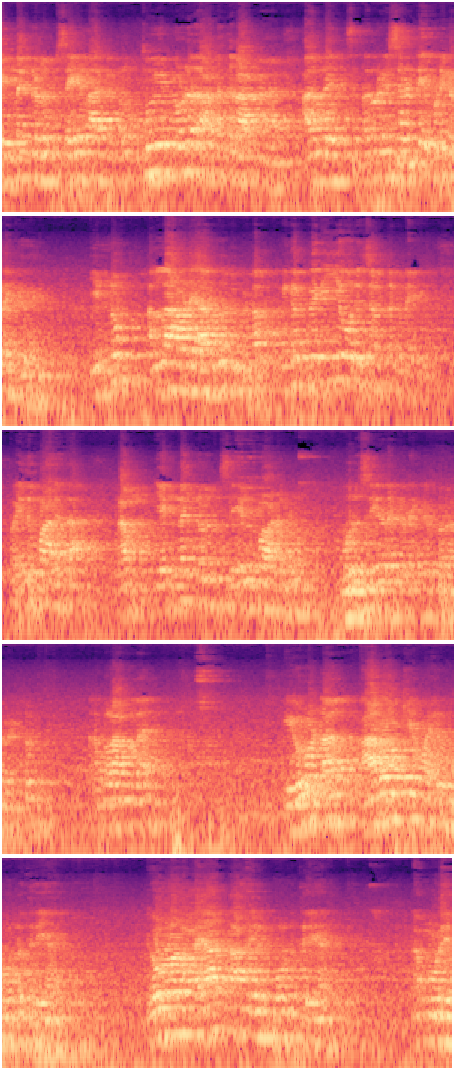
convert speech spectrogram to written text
எண்ணங்களும் செயலாக்கங்களும் தூய்மையோடு அதை அணுகுறாங்க அதனுடைய அதனுடைய ரிசல்ட் எப்படி கிடைக்குது? இன்னும் அல்லாவுடைய அருளுக்கு பின்னால் மிகப்பெரிய ஒரு ரிசல்ட் கிடைக்கும். இது மாதிரிதான் நம் எண்ணங்களும் செயல்பாடுகளும் ஒரு சேர கிடைக்கப்பெற வேண்டும். நம்மளால எவ்வளவு நாள் ஆரோக்கியமா இருப்போம்னு தெரியாது. எவ்வளவு நாள் ஹயாத்தாக இருப்போம்னு தெரியாது. நம்முடைய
